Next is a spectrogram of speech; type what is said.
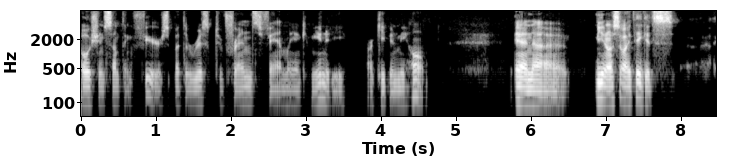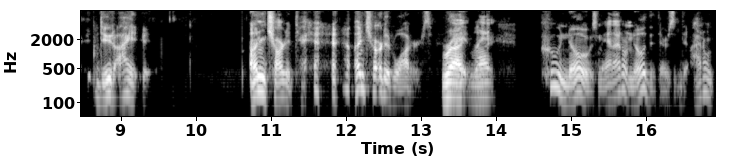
ocean something fierce, but the risk to friends, family, and community are keeping me home. And uh, you know, so I think it's, dude, I uncharted uncharted waters. Right. Right, like- Right. Who knows, man? I don't know that there's. I don't.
